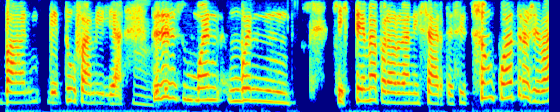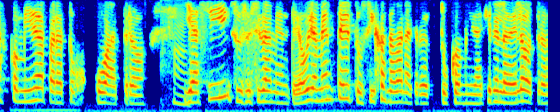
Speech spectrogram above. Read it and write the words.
van de tu familia. Mm. Entonces es un buen un buen sistema para organizarte. Si son cuatro, llevas comida para tus cuatro. Y así sucesivamente. Obviamente tus hijos no van a querer tu comida, quieren la del otro.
